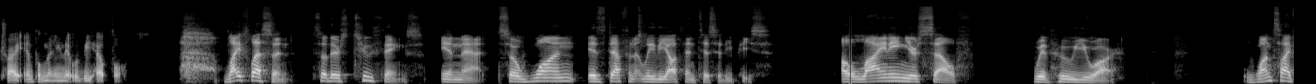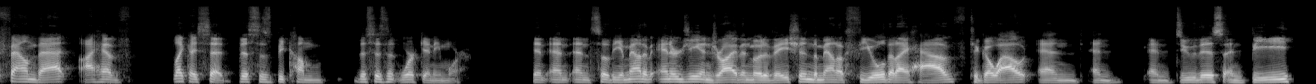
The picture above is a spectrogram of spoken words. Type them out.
try implementing that would be helpful? Life lesson. So there's two things in that. So one is definitely the authenticity piece. Aligning yourself with who you are. Once I found that, I have like I said, this has become this isn't work anymore and and and so the amount of energy and drive and motivation the amount of fuel that i have to go out and and and do this and be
